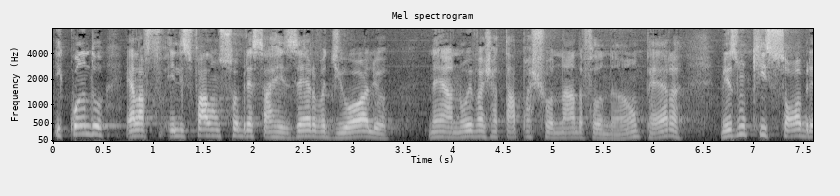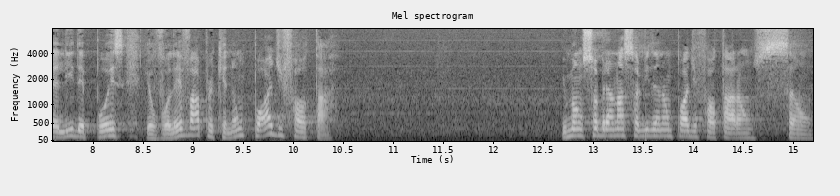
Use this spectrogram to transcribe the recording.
E quando ela, eles falam sobre essa reserva de óleo, né, a noiva já está apaixonada, falando: Não, pera, mesmo que sobre ali depois, eu vou levar, porque não pode faltar. Irmão, sobre a nossa vida não pode faltar a unção.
